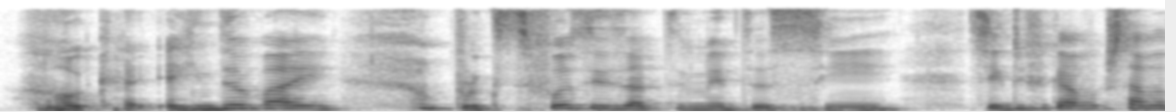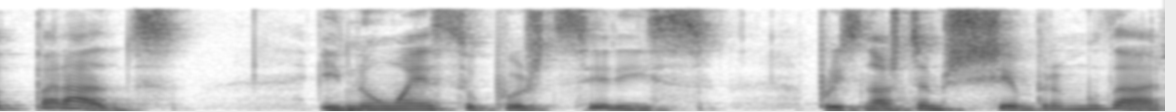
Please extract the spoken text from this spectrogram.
ok? Ainda bem, porque se fosse exatamente assim, significava que estava parado. E não é suposto ser isso. Por isso nós estamos sempre a mudar.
